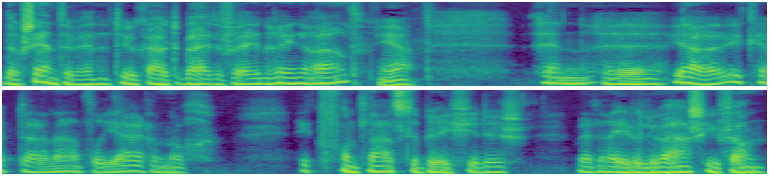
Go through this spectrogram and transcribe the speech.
docenten werden natuurlijk uit de beide verenigingen gehaald. ja. En eh, ja, ik heb daar een aantal jaren nog. Ik vond het laatste briefje dus met een evaluatie van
